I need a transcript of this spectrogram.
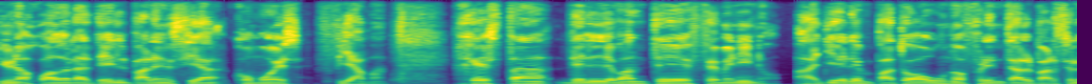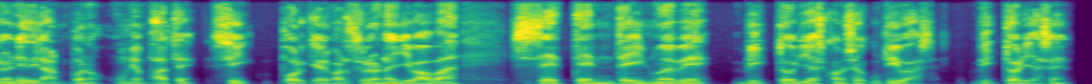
y una jugadora del Valencia como es Fiamma. Gesta del Levante femenino. Ayer empató a uno frente al Barcelona y dirán, bueno, un empate, sí, porque el Barcelona llevaba 79 victorias consecutivas. Victorias, ¿eh?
